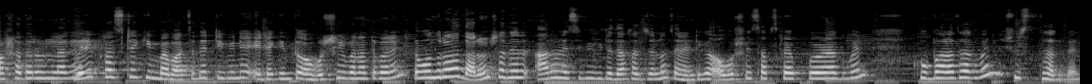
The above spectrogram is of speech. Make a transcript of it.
অসাধারণ লাগে। ব্রেকফাস্টে কিংবা বাচ্চাদের টিফিনে এটা কিন্তু অবশ্যই বানাতে পারেন। তো বন্ধুরা, দারুণ স্বাদের আরও রেসিপি ভিডিও দেখার জন্য চ্যানেলটিকে অবশ্যই সাবস্ক্রাইব করে রাখবেন। খুব ভালো থাকবেন, সুস্থ থাকবেন।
